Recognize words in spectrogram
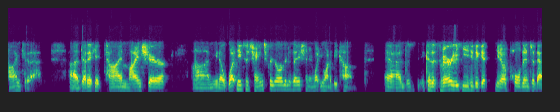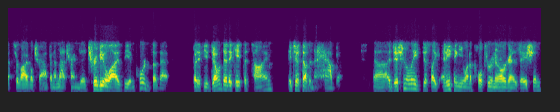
time to that. Uh, dedicate time, mind share on, you know, what needs to change for your organization and what you want to become and because it's very easy to get you know pulled into that survival trap and i'm not trying to trivialize the importance of that But if you don't dedicate the time, it just doesn't happen. Uh, additionally, just like anything you want to pull through in an organization,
